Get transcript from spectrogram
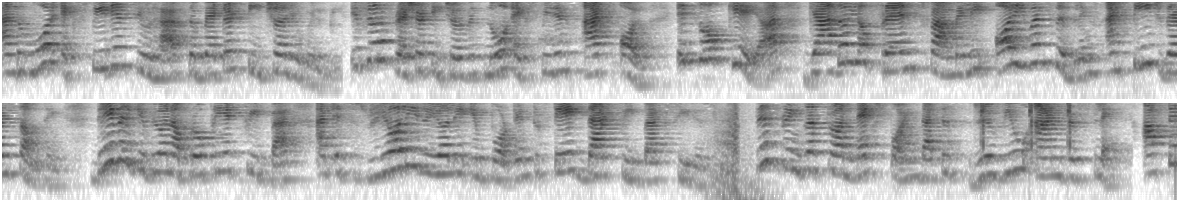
and the more experience you'll have, the better teacher you will be. If you're a fresher teacher with no experience at all, it's okay, yaar. Gather your friends, family or even siblings and teach them something. They will give you an appropriate feedback and it's really, really important to take that feedback seriously. This brings us to our next point that is review and reflect. After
